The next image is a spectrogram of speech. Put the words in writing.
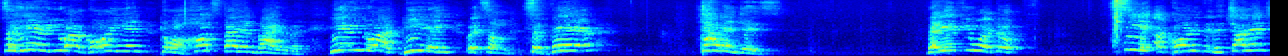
So here you are going into a hostile environment. Here you are dealing with some severe challenges. That if you were to see it according to the challenge,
